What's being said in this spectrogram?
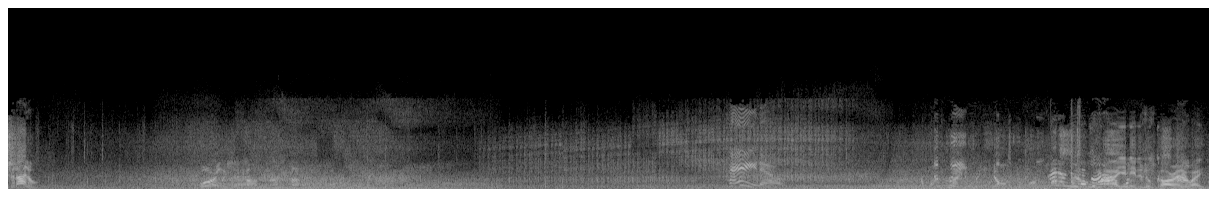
cable guy got bars. that I don't? Hey now. I don't need any help. Ah, you need a new car anyway.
